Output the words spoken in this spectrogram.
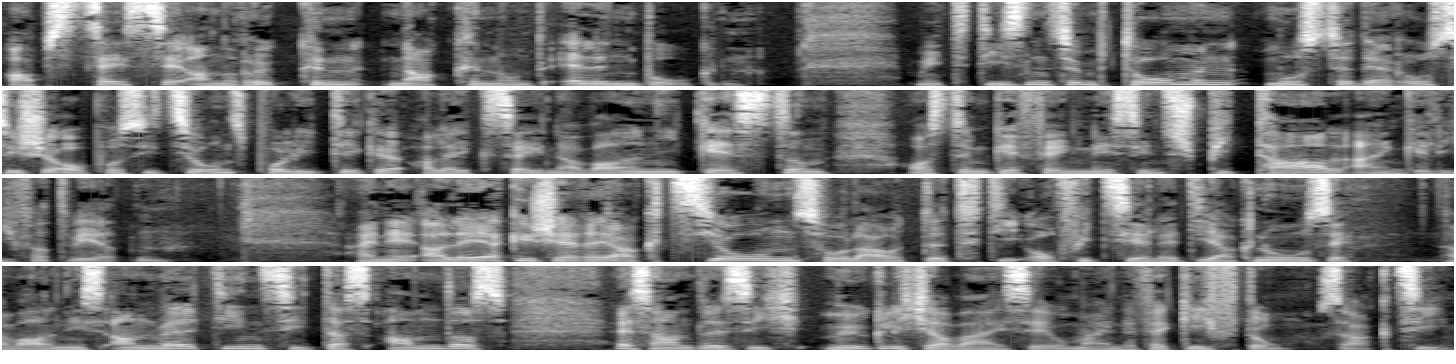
Abszesse an Rücken, Nacken und Ellenbogen. Mit diesen Symptomen musste der russische Oppositionspolitiker Alexei Nawalny gestern aus dem Gefängnis ins Spital eingeliefert werden. Eine allergische Reaktion, so lautet die offizielle Diagnose. Nawalnys Anwältin sieht das anders. Es handle sich möglicherweise um eine Vergiftung, sagt sie.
